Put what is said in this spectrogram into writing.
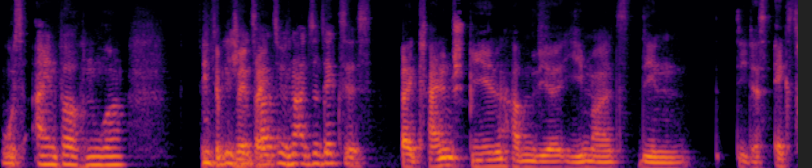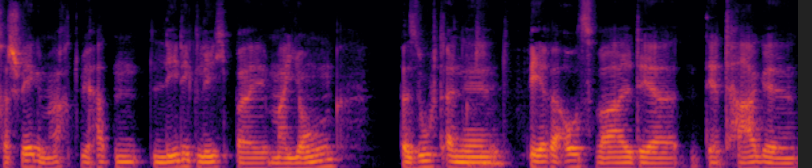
wo es einfach nur zufällig eine Zahl zwischen 1 und 6 ist. Bei keinem Spiel haben wir jemals den, die das extra schwer gemacht. Wir hatten lediglich bei Mayong versucht, eine faire Auswahl der, der Tage,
